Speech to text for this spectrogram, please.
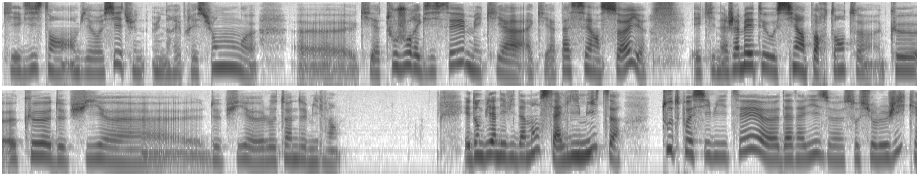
qui existe en, Biélorussie est une, une répression qui a toujours existé, mais qui a, qui a passé un seuil et qui n'a jamais été aussi importante que, depuis, euh, euh, l'automne 2020. Et donc, bien évidemment, ça limite toute possibilité euh, d'analyse sociologique.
